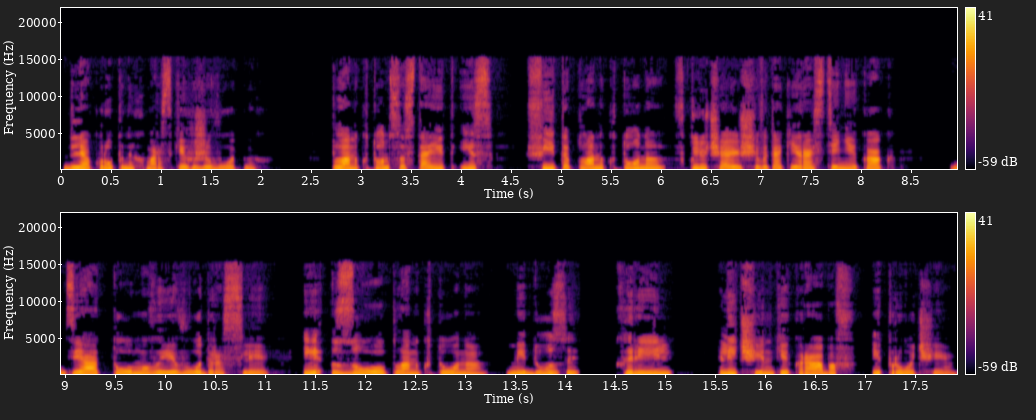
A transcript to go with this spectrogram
для крупных морских животных. Планктон состоит из фитопланктона, включающего такие растения, как диатомовые водоросли, и зоопланктона, медузы, криль, личинки крабов и прочее.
